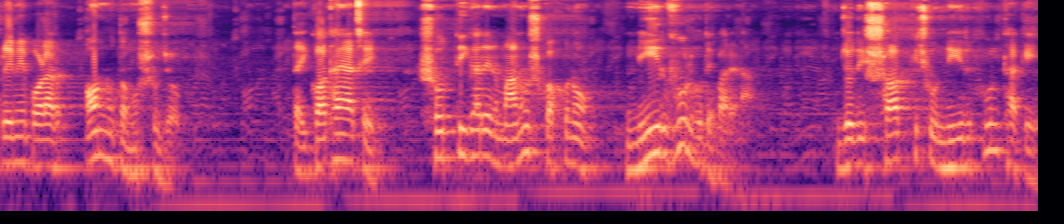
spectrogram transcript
প্রেমে পড়ার অন্যতম সুযোগ। তাই কথায় আছে, সত্যিকারের মানুষ কখনো নির্ভুল হতে পারে না। যদি সব কিছু নির্ভুল থাকে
